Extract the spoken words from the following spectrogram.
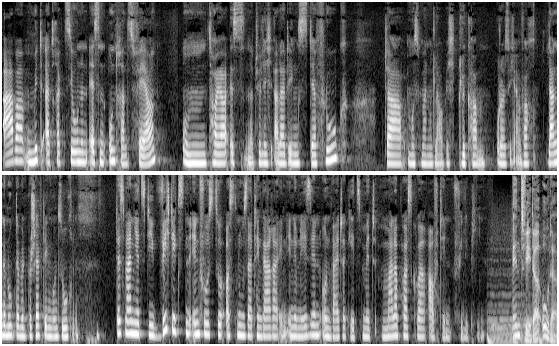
Aber mit Attraktionen, Essen und Transfer. Um, teuer ist natürlich allerdings der Flug. Da muss man, glaube ich, Glück haben oder sich einfach lang genug damit beschäftigen und suchen. Das waren jetzt die wichtigsten Infos zu Ostnusa Tenggara in Indonesien und weiter geht's mit Malapascua auf den Philippinen. Entweder oder.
